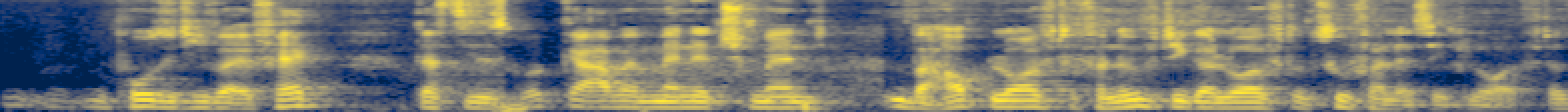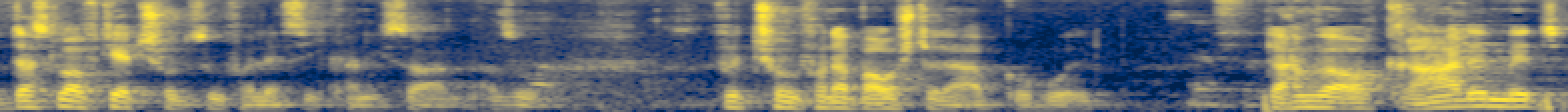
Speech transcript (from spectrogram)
ein positiver Effekt, dass dieses Rückgabemanagement überhaupt läuft, vernünftiger läuft und zuverlässig läuft. Also das läuft jetzt schon zuverlässig, kann ich sagen. Also wird schon von der Baustelle abgeholt. Da haben wir auch gerade mit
